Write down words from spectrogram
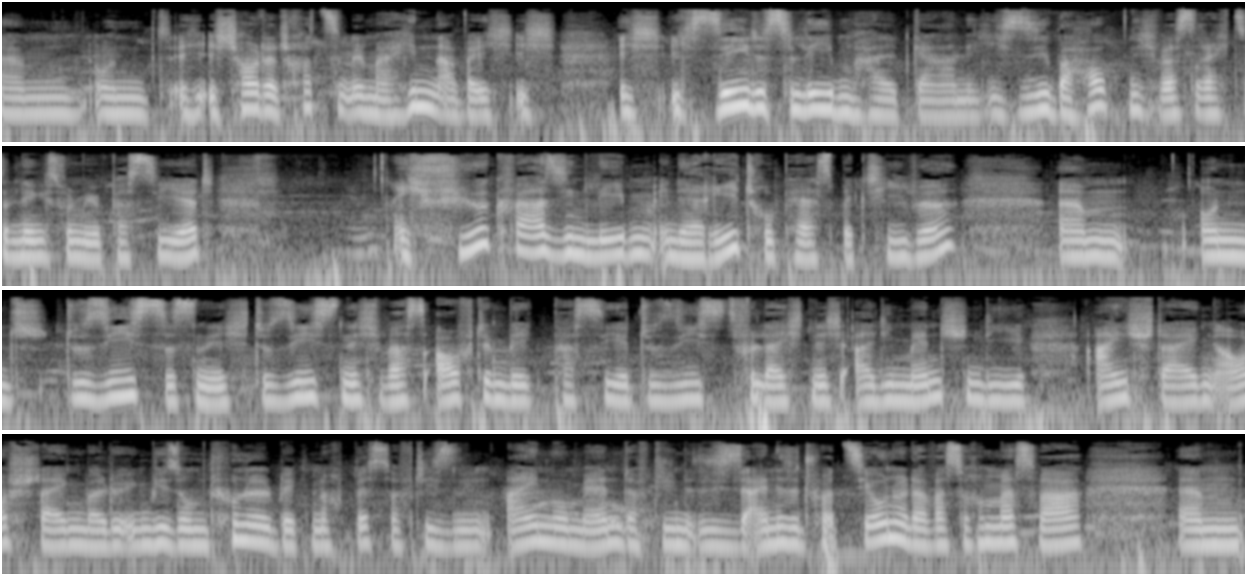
Ähm, und ich, ich schaue da trotzdem immer hin, aber ich, ich, ich, ich sehe das Leben halt gar nicht. Ich sehe überhaupt nicht, was rechts und links von mir passiert. Ich führe quasi ein Leben in der Retro-Perspektive. Ähm, und du siehst es nicht. Du siehst nicht, was auf dem Weg passiert. Du siehst vielleicht nicht all die Menschen, die einsteigen, aussteigen, weil du irgendwie so im Tunnelblick noch bist auf diesen einen Moment, auf die, diese eine Situation oder was auch immer es war. Ähm,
